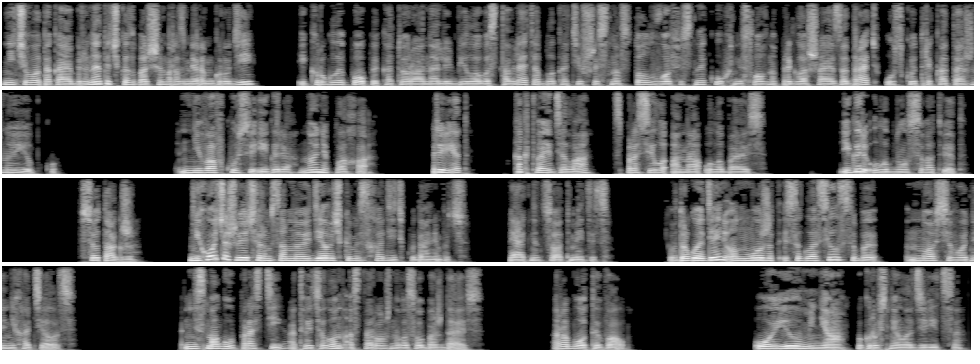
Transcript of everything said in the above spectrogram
Ничего такая брюнеточка с большим размером груди, и круглой попой, которую она любила выставлять, облокотившись на стол в офисной кухне, словно приглашая задрать узкую трикотажную юбку. Не во вкусе Игоря, но неплоха. «Привет. Как твои дела?» — спросила она, улыбаясь. Игорь улыбнулся в ответ. «Все так же. Не хочешь вечером со мной и девочками сходить куда-нибудь? Пятницу отметить?» В другой день он, может, и согласился бы, но сегодня не хотелось. «Не смогу, прости», — ответил он, осторожно высвобождаясь. «Работы, Вал». «Ой, и у меня», — погрустнела девица.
